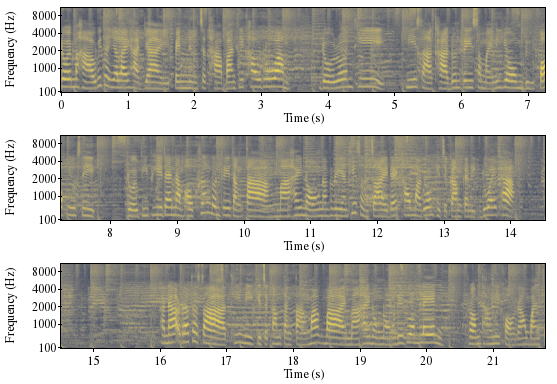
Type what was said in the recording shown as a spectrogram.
โดยมหาวิทยาลัยหาดใหญ่เป็นหนึ่งสถาบันที่เข้าร่วม โดยเริ่มที่มีสาขาดนตรีสมัยนิยม หรือป๊อปมิวสิก โดยพี่ๆได้นำเอาเครื่องดนตรีต่างๆ มาให้น้องนักเรียนที่สนใจได้เข้ามาร่วมกิจกรรมกันอีกด้วยค่ะ คณะรัฐศาสตร์ที่มีกิจกรรมต่างๆ มากมาย มาให้น้องๆได้ร่วมเล่น พร้อมทั้งมีของรางวัลแจ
